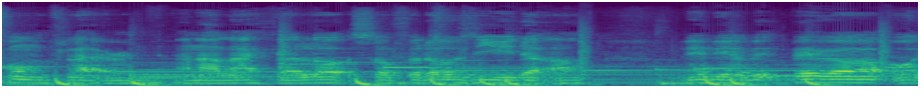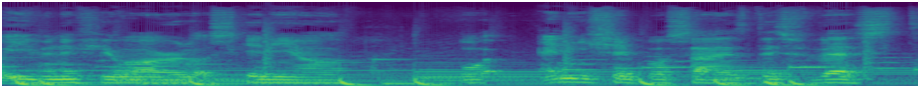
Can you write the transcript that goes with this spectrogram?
form flattering, and I like it a lot. So for those of you that are maybe a bit bigger, or even if you are a lot skinnier or any shape or size, this vest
